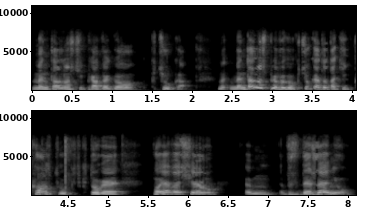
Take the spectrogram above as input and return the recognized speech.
mentalności prawego kciuka. Mentalność prawego kciuka to taki konstrukt, który pojawia się w zderzeniu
